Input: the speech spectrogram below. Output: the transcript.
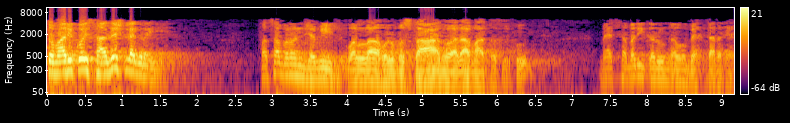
تمہاری کوئی سازش لگ رہی ہے۔ فصبر جمیل، واللہ المستعان علامات میں صبر ہی کروں گا، وہ بہتر ہے۔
